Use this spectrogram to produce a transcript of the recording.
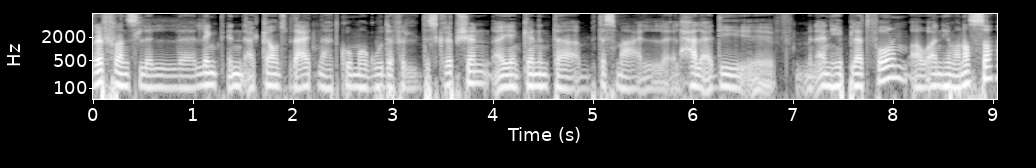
reference لل LinkedIn accounts بتاعتنا هتكون موجودة في ال description. ايا كان أنت بتسمع الحلقة دي آه، من أنهي platform أو أنهي منصة. آه،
